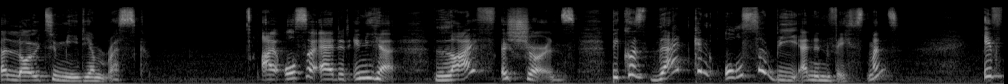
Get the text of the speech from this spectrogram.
a low to medium risk. I also added in here life assurance because that can also be an investment. If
